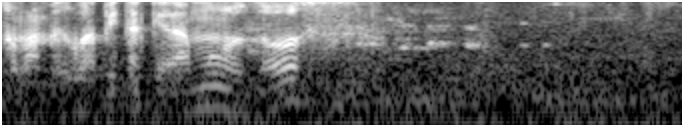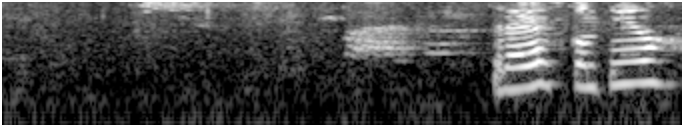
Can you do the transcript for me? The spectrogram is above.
No mames, quedamos dos. ¿Traes contigo?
